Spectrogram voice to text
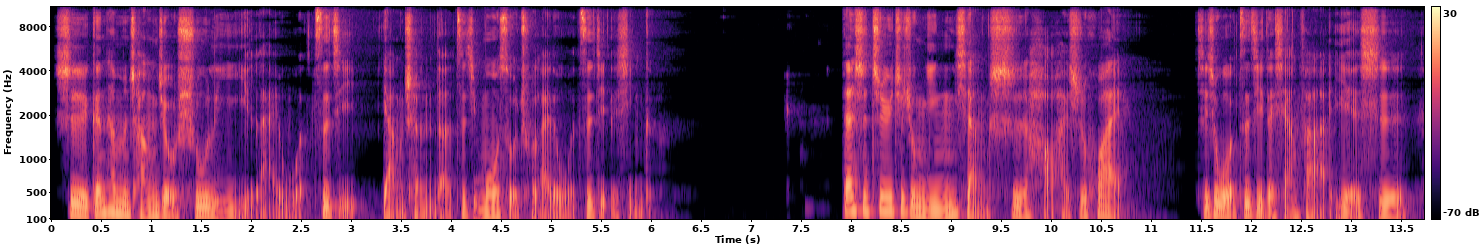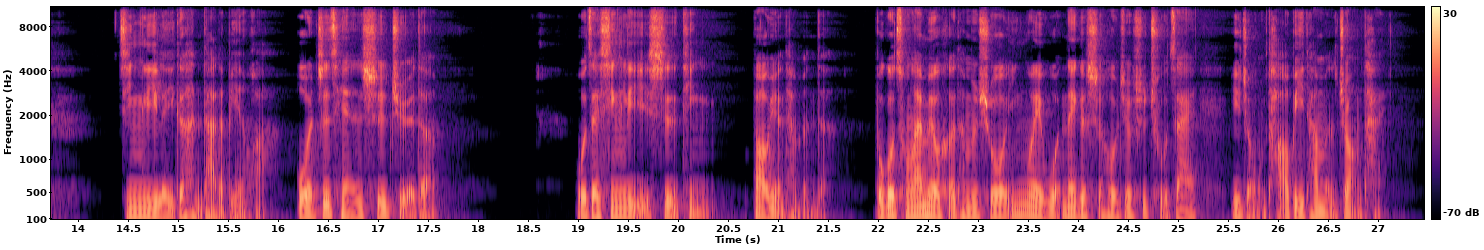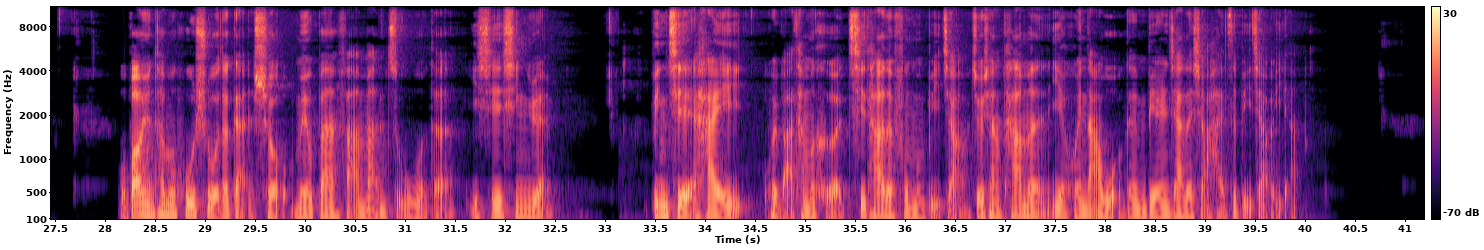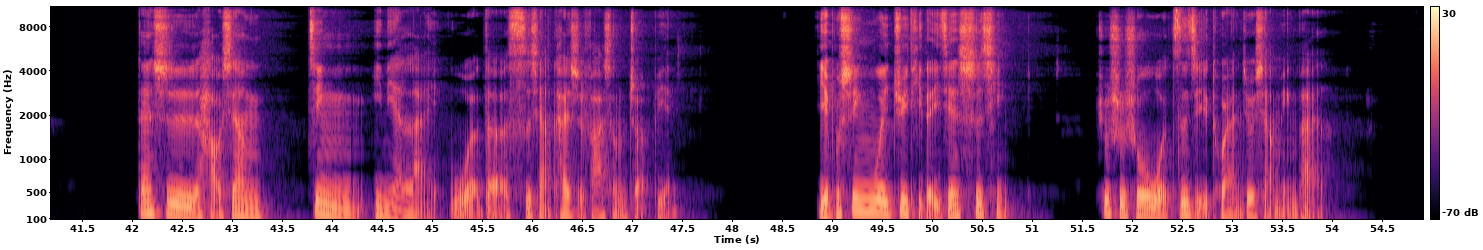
是跟他们长久疏离以来我自己养成的、自己摸索出来的我自己的性格。但是至于这种影响是好还是坏，其实我自己的想法也是经历了一个很大的变化。我之前是觉得我在心里是挺抱怨他们的，不过从来没有和他们说，因为我那个时候就是处在一种逃避他们的状态。我抱怨他们忽视我的感受，没有办法满足我的一些心愿，并且还。会把他们和其他的父母比较，就像他们也会拿我跟别人家的小孩子比较一样。但是，好像近一年来，我的思想开始发生了转变，也不是因为具体的一件事情，就是说我自己突然就想明白了，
